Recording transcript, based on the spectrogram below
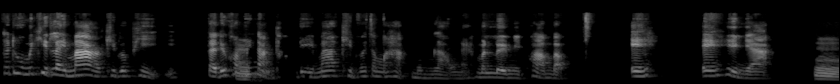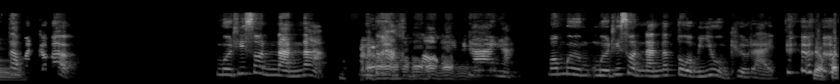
ถ้าดูไม่คิดอะไรมากอะคิดว่าผี แต่ด้วยความอืมที่หนังทำดีมากคิดว่าจะมาหักมุมเราไงมันเลยมีความแบบ เอ๊ะ เอ๊ะอย่างเงี้ยอืมแต่มันก็แบบ มือที่ซนนั้นน่ะมันก็หาคำตอบไม่ได้ไงว่ามือมือที่ซนนั้นน่ะตัวไม่อยู่มันคืออะไร เดี๋ยวประ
